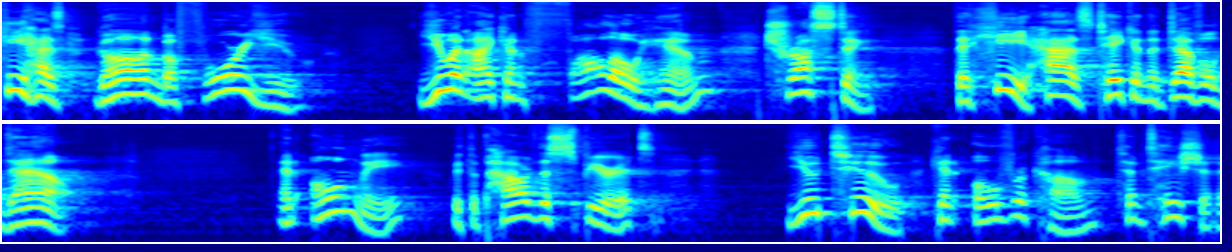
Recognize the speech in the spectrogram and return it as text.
He has gone before you. You and I can follow him, trusting that he has taken the devil down. And only with the power of the Spirit, you too can overcome temptation.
